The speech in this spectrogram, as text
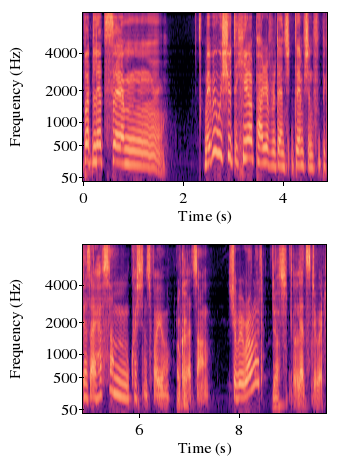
But let's um, maybe we should hear Party of Redemption because I have some questions for you Okay. for that song. Should we roll it? yes Let's do it.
